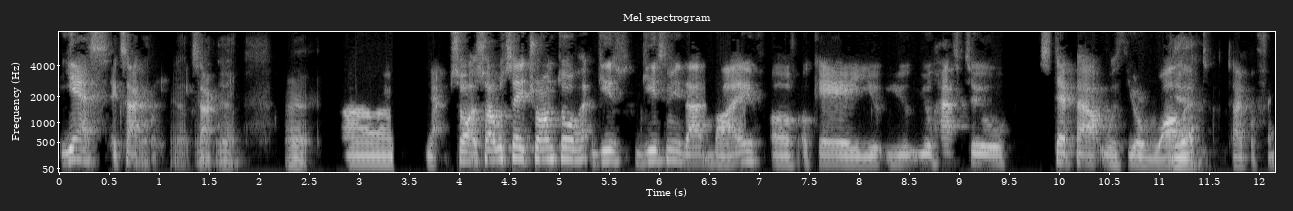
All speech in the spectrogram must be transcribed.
Yes exactly yeah, yeah, exactly. yeah, all right. Um, yeah so so i would say toronto gives gives me that vibe of okay you you you have to step out with your wallet type of thing.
